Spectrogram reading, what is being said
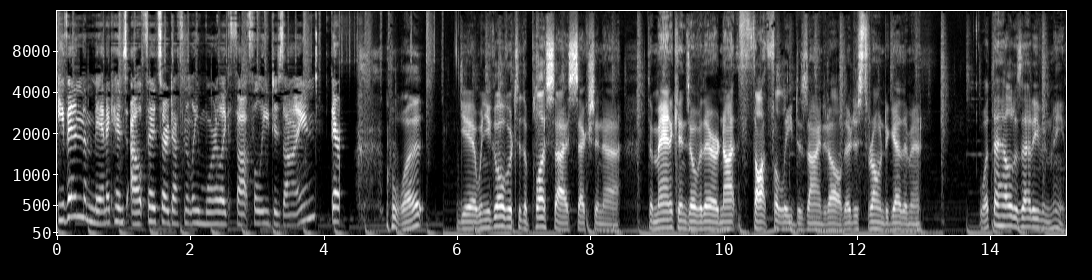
Even the mannequins' outfits are definitely more like thoughtfully designed. They're what? Yeah, when you go over to the plus size section, uh, the mannequins over there are not thoughtfully designed at all. They're just thrown together, man. What the hell does that even mean?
